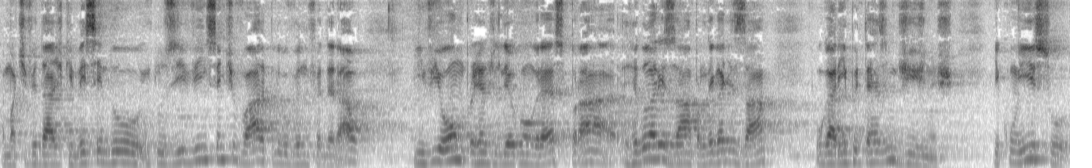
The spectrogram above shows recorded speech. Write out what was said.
É uma atividade que vem sendo, inclusive, incentivada pelo governo federal enviou um projeto de lei ao Congresso para regularizar, para legalizar o garimpo em terras indígenas. E com isso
